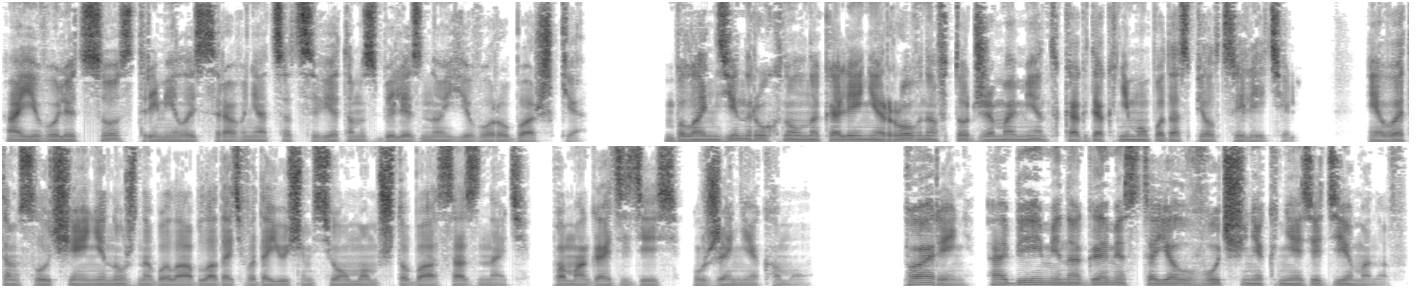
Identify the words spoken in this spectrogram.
а его лицо стремилось сравняться цветом с белизной его рубашки. Блондин рухнул на колени ровно в тот же момент, когда к нему подоспел целитель. И в этом случае не нужно было обладать выдающимся умом, чтобы осознать, помогать здесь уже некому. Парень обеими ногами стоял в отчине князя демонов,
